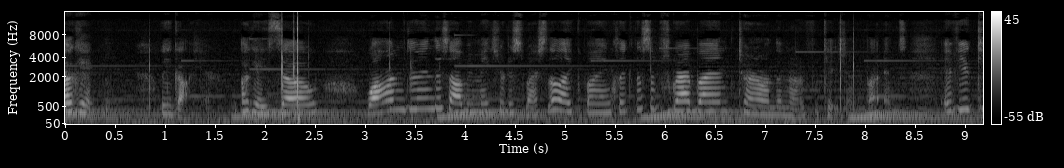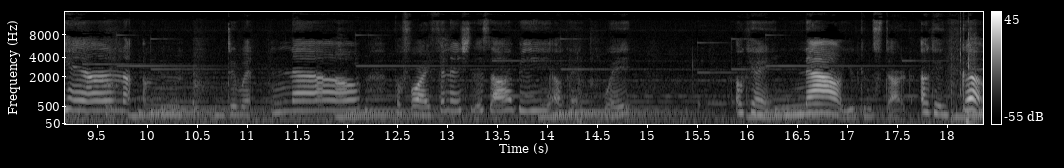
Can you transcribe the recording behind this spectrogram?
Okay, we got here. Okay, so while I'm doing this, I'll be make sure to smash the like button, click the subscribe button, turn on the notification buttons. If you can, um, do it now before I finish this obby. Okay, wait. Okay, now you can start. Okay, go.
